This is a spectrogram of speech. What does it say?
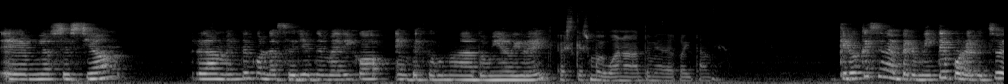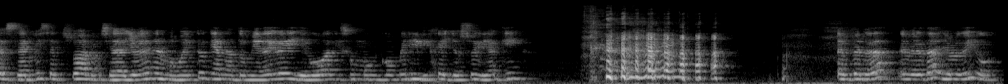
Eh, mi obsesión realmente con las series de médicos empezó con Anatomía de Grey. Es que es muy buena Anatomía de Grey también. Creo que se me permite por el hecho de ser bisexual. O sea, yo en el momento que Anatomía de Grey llegó a Alison Montgomery dije, yo soy de aquí. es verdad, es verdad, yo lo digo.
